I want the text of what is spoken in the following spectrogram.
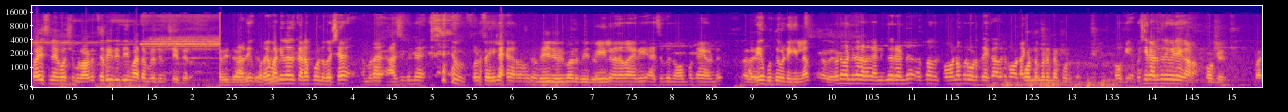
പ്രൈസ് നെഗോഷ്യബിൾ ആണ്. ചെറിയ രീതിയിൽ മാറ്റം വരുത്തി ചെയ്തു തരും. കുറെ വണ്ടികൾ കിടപ്പുണ്ട്. പക്ഷെ നമ്മുടെ ആസിഫിന്റെ വെയിൽ ഒരുപാട് വെയിൽ വെയിൽ ആസിഫ് നോമ്പൊക്കെ ആയതുകൊണ്ട് അധികം ബുദ്ധിമുട്ടിക്കില്ല. ഇവിടെ വണ്ടികൾ കിടക്കാൻ എനിക്ക് ഉണ്ട്. അപ്പൊ ഫോൺ നമ്പർ കൊടുത്തേക്കാം. അവർ ഫോൺ നമ്പർ എന്നെ കൊടുത്തു ഓക്കെ അപ്പൊ ശരി അടുത്തൊരു വീഡിയോ കാണാം. ഓക്കെ ബൈ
